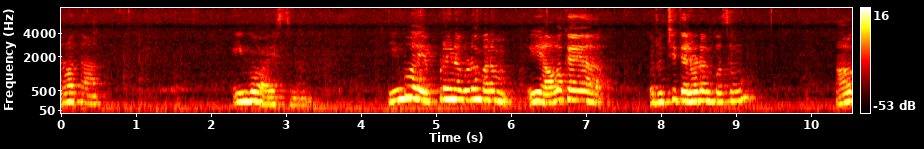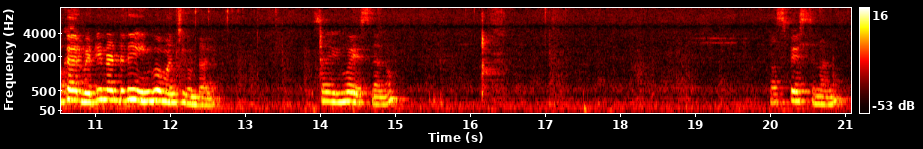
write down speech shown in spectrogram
తర్వాత ఇంగువ వేస్తున్నాను. ఇంగువ ఎప్పుడైనా కూడా మనం ఈ ఆవకాయ రుచి తెలవడం కోసము ఆవకాయలు పెట్టినంటేనే ఇంగువ మంచిగా ఉండాలి. సో ఇంగువ వేస్తున్నాను. పసుపు వేస్తున్నాను.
